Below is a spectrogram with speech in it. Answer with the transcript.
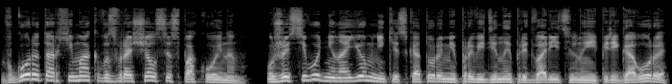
В город Архимаг возвращался спокойным. Уже сегодня наемники, с которыми проведены предварительные переговоры,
